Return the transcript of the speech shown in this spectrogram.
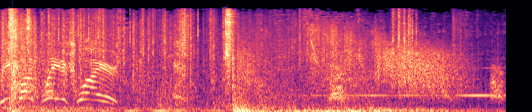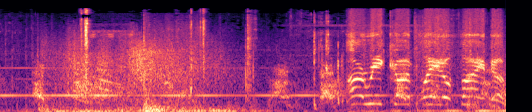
Recon plane acquired. Our recon plane will find them!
